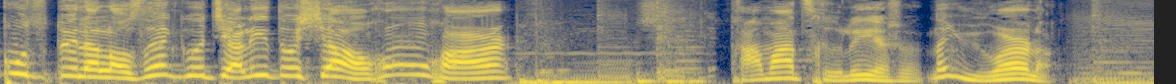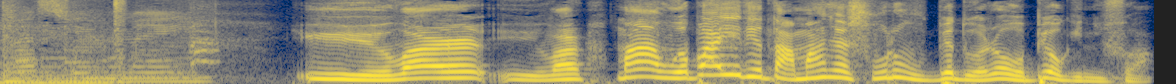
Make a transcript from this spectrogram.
部做对了，老师还给我奖励一朵小红花。”他妈瞅了一眼说：“那语文了。”语文，语文，妈，我爸一天打麻将输了五百多，让我不要跟你说。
